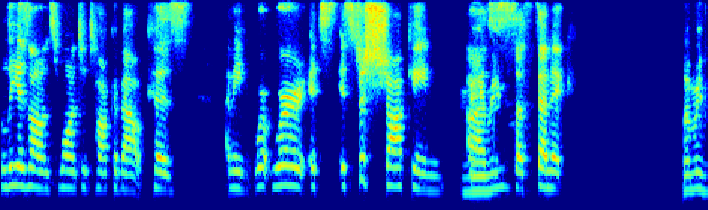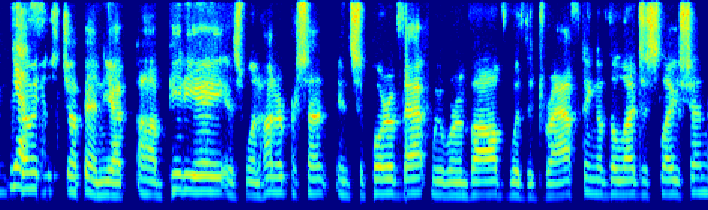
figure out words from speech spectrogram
liaisons want to talk about. Cause I mean, we're, we're, it's, it's just shocking, uh, Mimi? systemic. Let me, let me just jump in. Yeah, uh, PDA is one hundred percent in support of that. We were involved with the drafting of the legislation.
